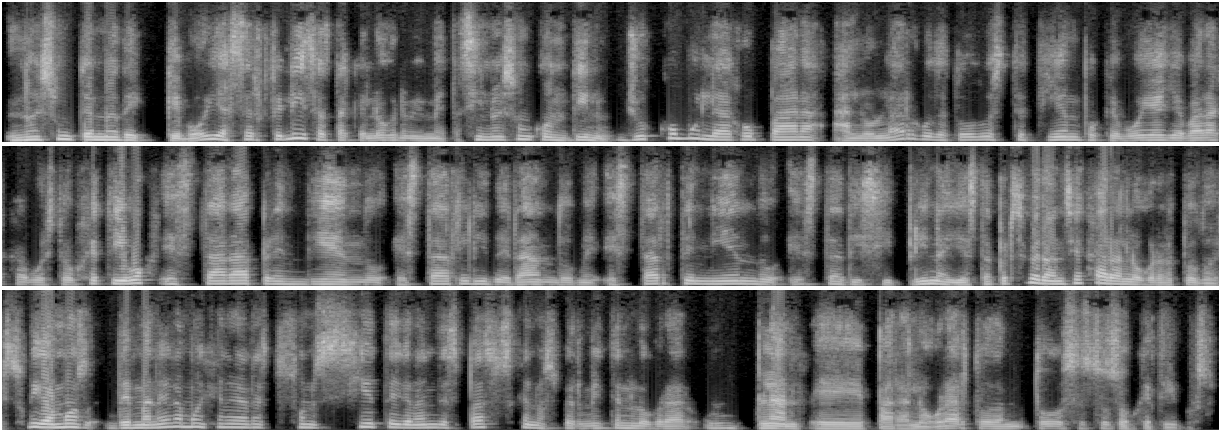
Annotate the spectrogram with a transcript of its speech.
No es un tema de que voy a ser feliz hasta que logre mi meta, sino es un continuo. Yo cómo le hago para a lo largo de todo este tiempo que voy a llevar a cabo este objetivo, estar aprendiendo, estar liderándome, estar teniendo esta disciplina y esta perseverancia para lograr todo eso. Digamos, de manera muy general, estos son siete grandes pasos que nos permiten lograr un plan eh, para lograr todos estos objetivos.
